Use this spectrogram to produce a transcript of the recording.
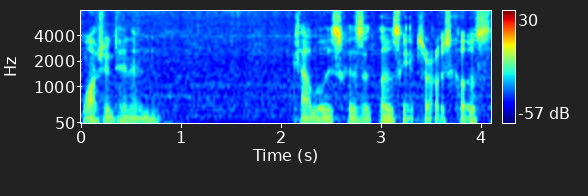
Washington and Cowboys, because those games are always close.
